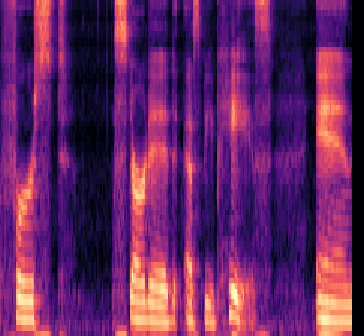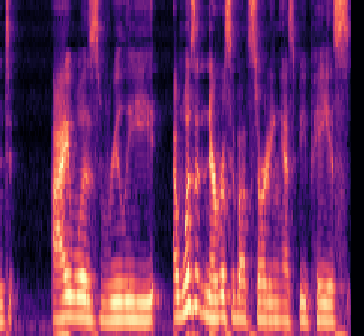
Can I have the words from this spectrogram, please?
first started SB Pace and I was really I wasn't nervous about starting SB Pace.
